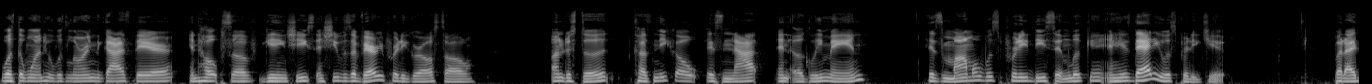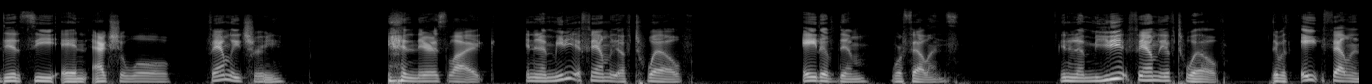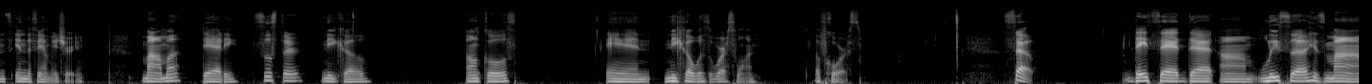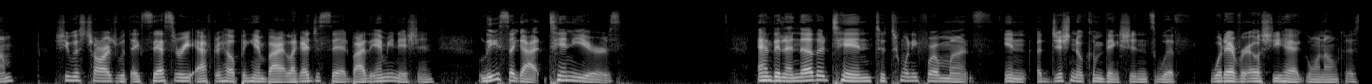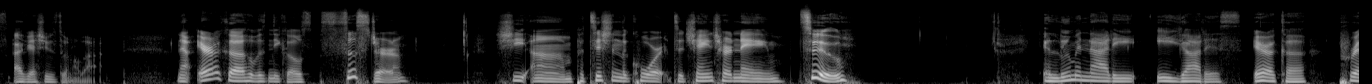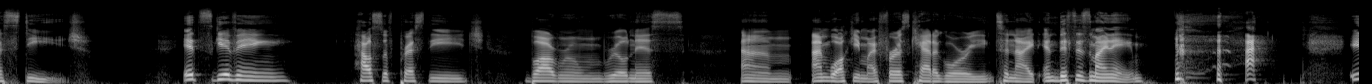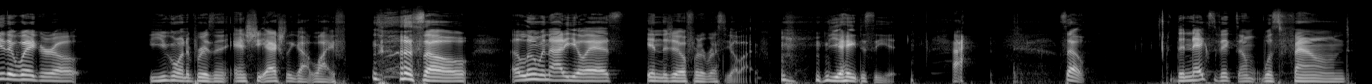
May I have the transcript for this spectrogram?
was the one who was luring the guys there in hopes of getting cheeks, and she was a very pretty girl, so understood because Nikko is not an ugly man. His mama was pretty decent looking, and his daddy was pretty cute but I did see an actual family tree, and there's like in an immediate family of 12, eight of them were felons. In an immediate family of 12, there was eight felons in the family tree. Mama, daddy, sister, Nikko, uncles, and Nikko was the worst one, of course. So, they said that um, Lisa, his mom, she was charged with accessory after helping him buy, like I just said, buy the ammunition. Lisa got 10 years and then another 10 to 24 months in additional convictions with whatever else she had going on because I guess she was doing a lot. Now, Erica, who was Nikko's sister, she um, petitioned the court to change her name to Illuminati e Goddess Erica Prestige. It's giving House of Prestige, Ballroom Realness. Um, I'm walking my first category tonight, and this is my name. Either way, girl, you going to prison, and she actually got life. so, Illuminati your ass in the jail for the rest of your life. you hate to see it. so, the next victim was found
